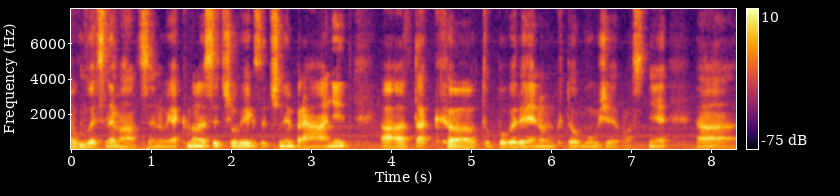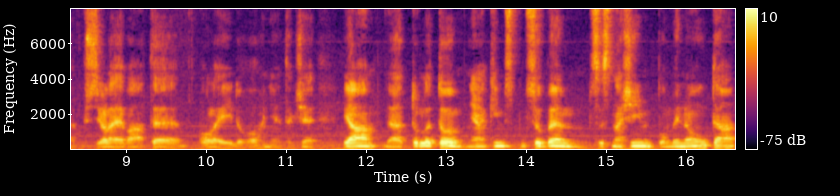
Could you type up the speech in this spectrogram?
vůbec nemá cenu. Jakmile se člověk začne bránit, a tak to povede jenom k tomu, že vlastně přiléváte olej do ohně. Takže já tohleto nějakým způsobem se snažím pominout a,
